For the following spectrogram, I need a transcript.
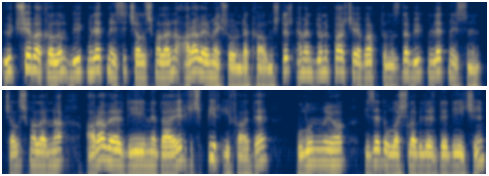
Üçe bakalım. Büyük Millet Meclisi çalışmalarına ara vermek zorunda kalmıştır. Hemen dönüp parçaya baktığımızda Büyük Millet Meclisi'nin çalışmalarına ara verdiğine dair hiçbir ifade bulunmuyor bize de ulaşılabilir dediği için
